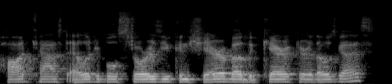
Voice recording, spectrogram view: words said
podcast eligible stories you can share about the character of those guys?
